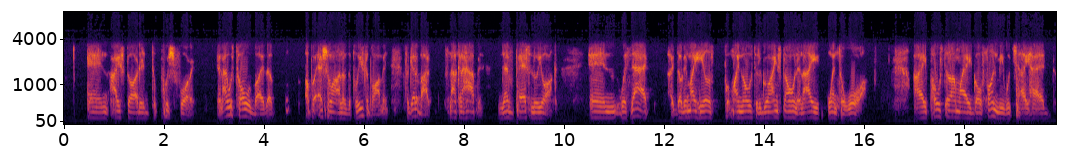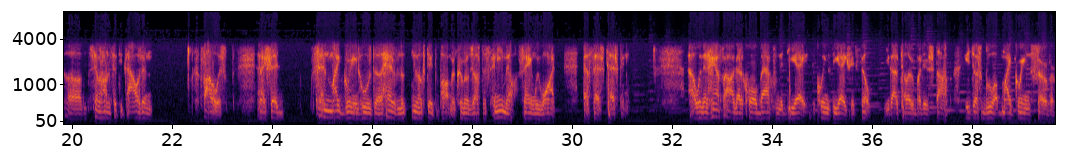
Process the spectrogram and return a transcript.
and I started to push for it. And I was told by the upper echelon of the police department, forget about it. It's not going to happen. Never pass in New York. And with that, I dug in my heels, put my nose to the grindstone, and I went to war. I posted on my GoFundMe, which I had uh, 750,000 followers, and I said, send Mike Green, who was the head of the New York State Department of Criminal Justice, an email saying we want FS testing. Uh, within a half hour, I got a call back from the DA, the Queens DA, said, Phil, you got to tell everybody to stop. You just blew up Mike Green's server.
